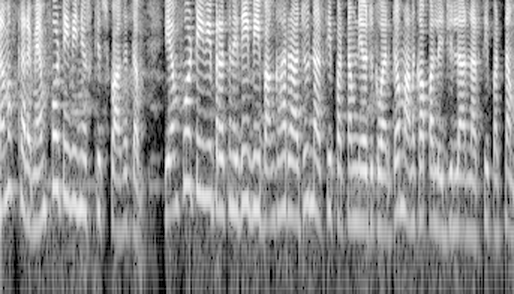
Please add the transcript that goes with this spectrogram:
నమస్కారం. ఎంఫో టీవీ న్యూస్కి స్వాగతం. ఎంఫో టీవీ ప్రతినిధి వి బంగారాజు నర్సీపట్నం నియోజకవర్గం అనకాపల్లి జిల్లా నర్సీపట్నం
